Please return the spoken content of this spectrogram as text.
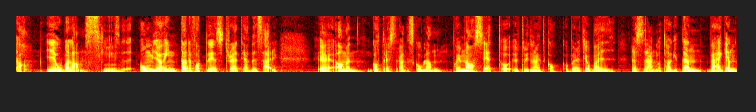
ja, i obalans. Mm. Liksom. Om jag inte hade fått det så tror jag att jag hade så här, eh, ja, men, gått restaurangskolan på gymnasiet och utbildat mig till kock och börjat jobba i restaurang och tagit den vägen.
